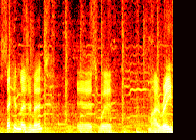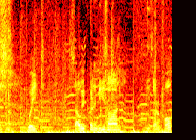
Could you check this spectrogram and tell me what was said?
second measurement is with my race weight. So I'll be putting these on. These are Volk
